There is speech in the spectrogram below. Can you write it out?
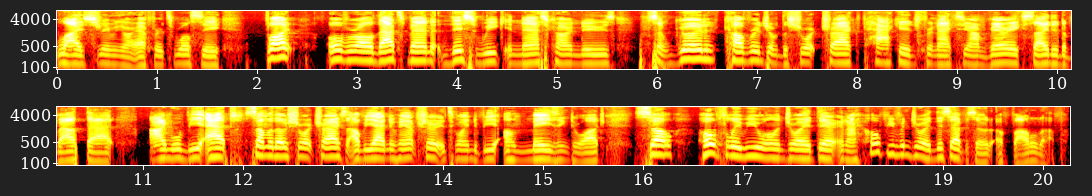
live streaming our efforts. We'll see. But overall, that's been this week in NASCAR news. Some good coverage of the short track package for next year. I'm very excited about that. I will be at some of those short tracks. I'll be at New Hampshire. It's going to be amazing to watch. So, hopefully, we will enjoy it there. And I hope you've enjoyed this episode of Bottled Up.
